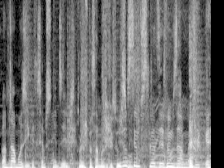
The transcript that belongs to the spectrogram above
Vamos à música, sempre sonhei dizer isto. Podemos passar músicas do Will Eu Smith? sempre se dizer vamos à música.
